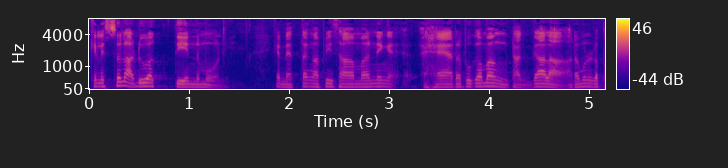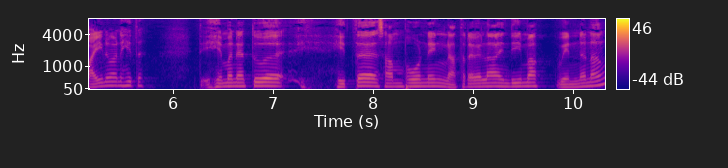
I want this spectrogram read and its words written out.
කෙලෙස් වල අඩුවක් තියෙන්න ඕනේ. ඒ නැත්තම් අපි සාමාන්‍යයෙන් ඇහැ අරපු ගමන් ටක් ගාලා අරමුණට පයින්නවනේ හිත. එහෙම නැතුව හිත සම්පූර්ණයෙන් නතර වෙලා ඉඳීමක් වෙන්න නම්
